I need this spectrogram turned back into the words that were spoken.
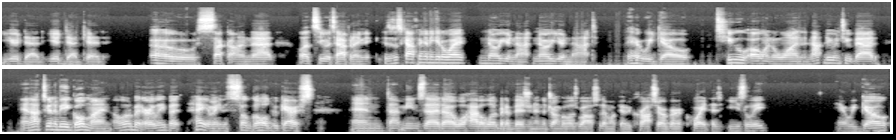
You're dead. You're dead, kid. Oh, suck on that. Let's see what's happening. Is this Catherine going to get away? No, you're not. No, you're not. There we go. 2 0 and 1. Not doing too bad. And that's going to be a gold mine. A little bit early, but hey, I mean, it's still gold. Who cares? And that means that uh, we'll have a little bit of vision in the jungle as well, so then we'll be able to cross over quite as easily. Here we go.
